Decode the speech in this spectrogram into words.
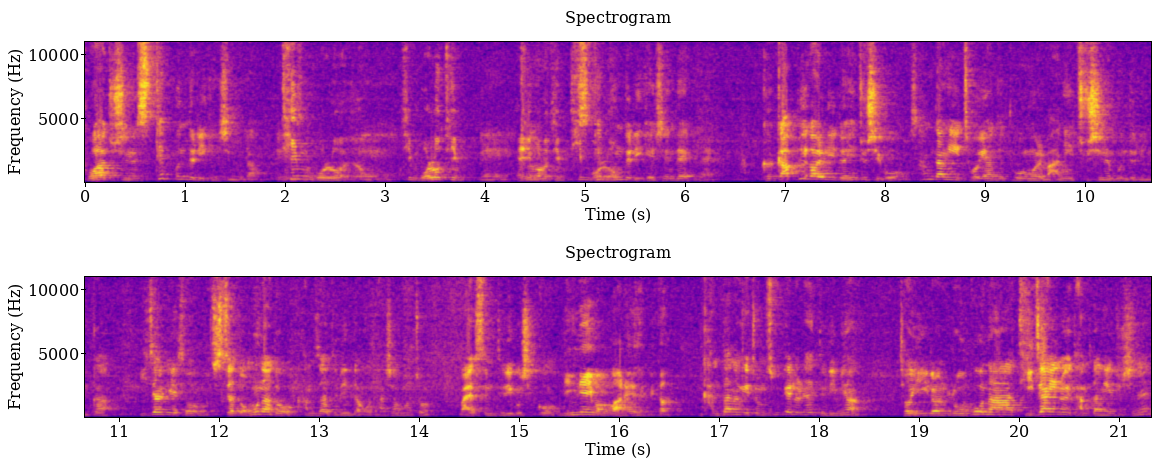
도와주시는 스태프분들이 계십니다. 네, 팀 몰로죠. 네. 팀 몰로 팀. 네, 애니멀로 팀, 팀 몰로. 스태프분들이 계시는데 네. 그 카페 관리도 해주시고 상당히 저희한테 도움을 많이 주시는 분들이니까 이 자리에서 뭐 진짜 너무나도 감사드린다고 다시 한번 좀 말씀드리고 싶고 닉네임 언급 안 해도 됩니까? 간단하게 좀 소개를 해드리면 저희 이런 로고나 디자인을 담당해 주시는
